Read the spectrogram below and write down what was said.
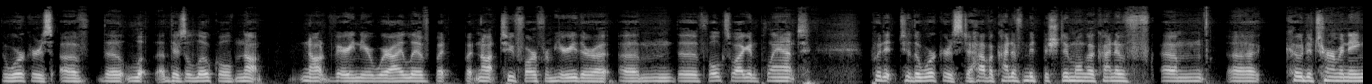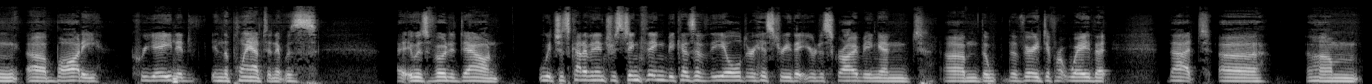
the workers of the. Lo- there's a local, not not very near where I live, but but not too far from here either. Uh, um, the Volkswagen plant put it to the workers to have a kind of Mitbestimmung, a kind of um, uh, co-determining uh, body created in the plant, and it was it was voted down, which is kind of an interesting thing because of the older history that you're describing and um, the the very different way that that uh, um,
